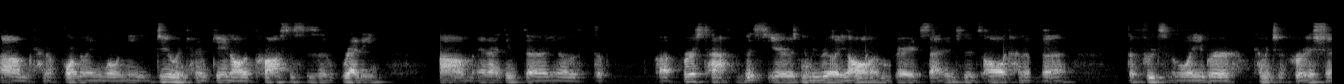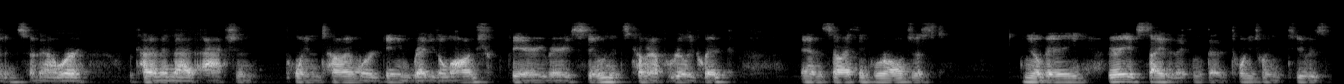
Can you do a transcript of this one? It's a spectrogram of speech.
um, kind of formulating what we need to do and kind of getting all the processes ready. Um, and I think the you know the, the uh, first half of this year is going to be really all. I'm very excited because it's all kind of the the fruits of the labor coming to fruition. And so now we're we're kind of in that action point in time. We're getting ready to launch very very soon. It's coming up really quick, and so I think we're all just you know very very excited. I think that 2022 is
